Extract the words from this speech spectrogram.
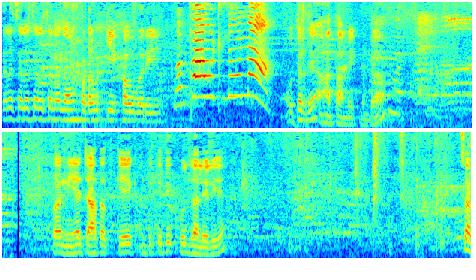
चला चला चला चला जाऊन फटाफट केक खाऊ घरी. उतरते? हां थांब एक मिनटं हं. तर नियाच्या हातात केक आणि ती किती खुश झालेली आहे. चल.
